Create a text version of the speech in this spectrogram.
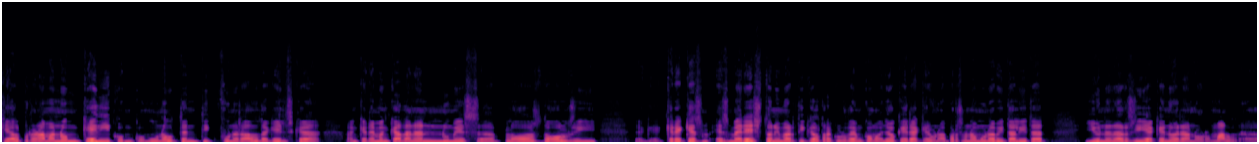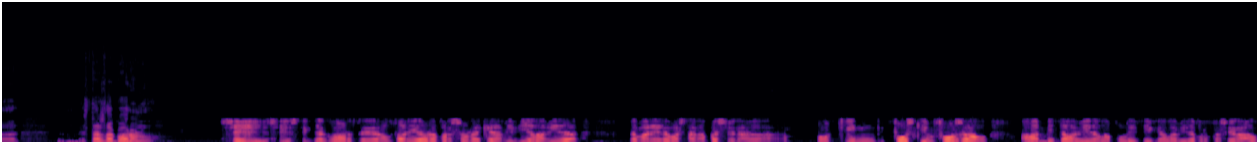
que el programa no em quedi com, com un autèntic funeral d'aquells que, en què anem encadenant només eh, plors, dols i... Eh, crec que es, es mereix, Toni Martí, que el recordem com allò que era, que era una persona amb una vitalitat i una energia que no era normal. Eh, estàs d'acord o no? Sí, sí, estic d'acord. Eh, el Toni era una persona que vivia la vida de manera bastant apassionada. O quin, fos quin fos el, l'àmbit de la vida, la política, la vida professional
